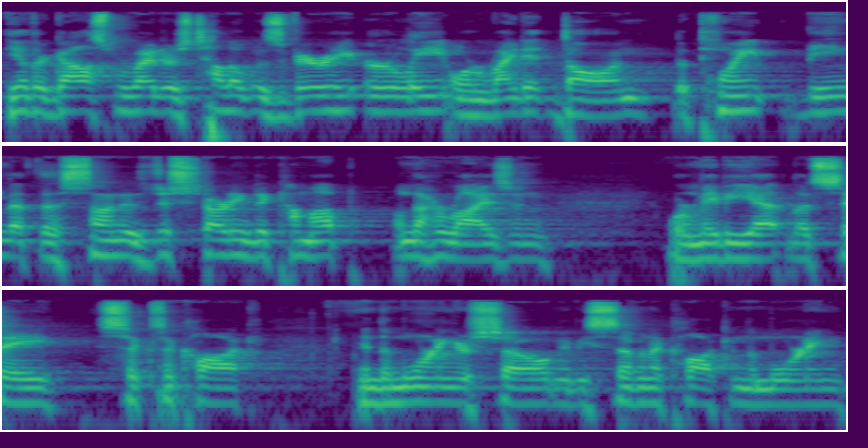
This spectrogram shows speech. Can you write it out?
The other gospel writers tell it was very early or right at dawn. The point being that the sun is just starting to come up on the horizon, or maybe at, let's say, six o'clock in the morning or so, maybe seven o'clock in the morning.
